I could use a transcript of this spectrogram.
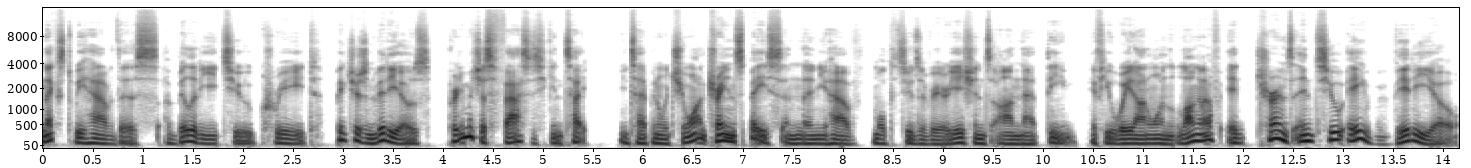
Next, we have this ability to create pictures and videos pretty much as fast as you can type. You type in what you want, train in space, and then you have multitudes of variations on that theme. If you wait on one long enough, it turns into a video.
